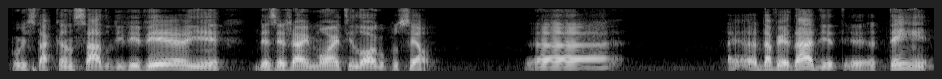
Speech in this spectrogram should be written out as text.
por estar cansado de viver e desejar morte logo para o céu. Uh, na verdade, tem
